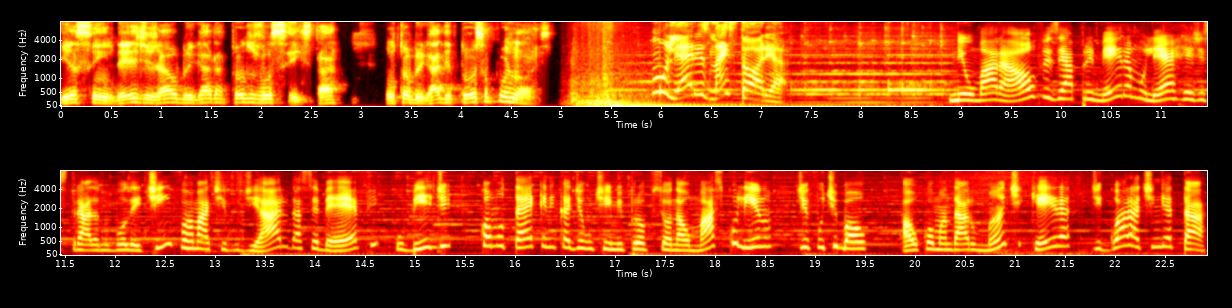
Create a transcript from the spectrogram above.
E assim, desde já, obrigado a todos vocês, tá? Muito obrigado e torça por nós. Mulheres na História. Nilmara Alves é a primeira mulher registrada no Boletim Informativo Diário da CBF, o BID, como técnica de um time profissional masculino de futebol, ao comandar o Mantiqueira de Guaratinguetá,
